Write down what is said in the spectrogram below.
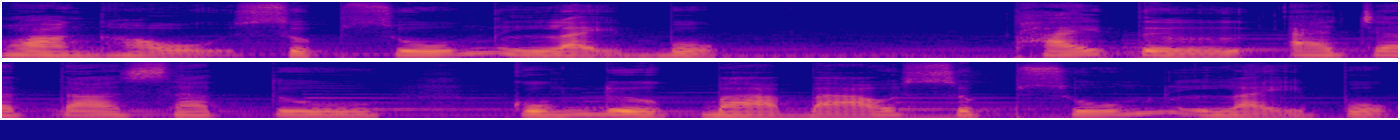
hoàng hậu sụp xuống lạy Bụt. Thái tử Ajatasattu cũng được bà bảo sụp xuống lạy Bụt.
